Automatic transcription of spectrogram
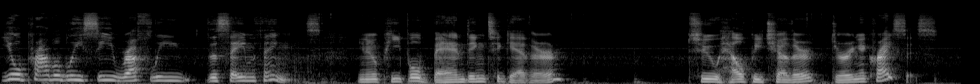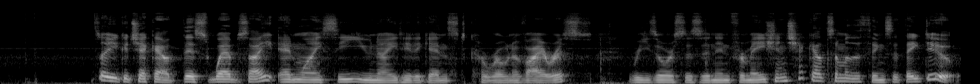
You'll probably see roughly the same things. You know, people banding together to help each other during a crisis. So you could check out this website, NYC United Against Coronavirus Resources and Information. Check out some of the things that they do.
